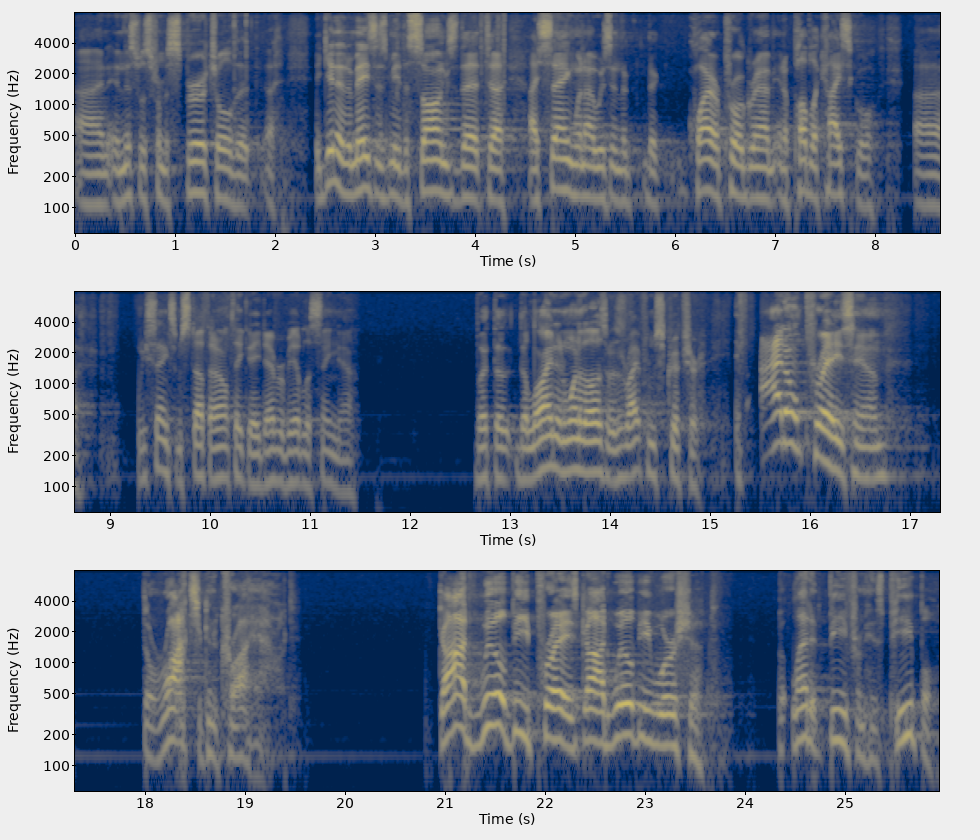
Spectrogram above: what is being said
uh, and, and, this was from a spiritual that, uh, again, it amazes me the songs that uh, I sang when I was in the, the, choir program in a public high school. Uh, we sang some stuff that I don't think they'd ever be able to sing now. But the, the line in one of those was right from Scripture If I don't praise him, the rocks are going to cry out. God will be praised, God will be worshiped, but let it be from his people.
